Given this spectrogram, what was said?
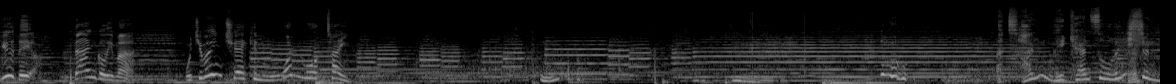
You there, dangly man. Would you mind checking one more time? Hmm? Hmm. A timely cancellation.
